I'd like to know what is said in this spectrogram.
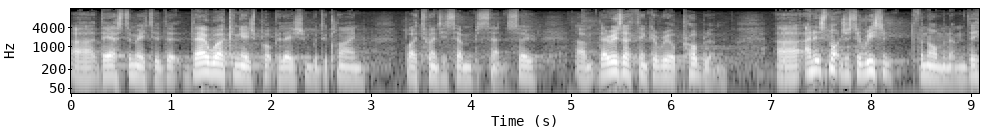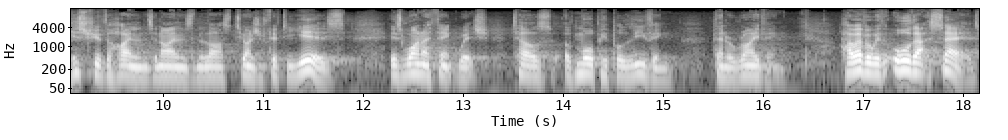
uh, they estimated that their working age population would decline by 27%. So um, there is, I think, a real problem. Uh, and it's not just a recent phenomenon. The history of the Highlands and Islands in the last 250 years is one, I think, which tells of more people leaving than arriving. However, with all that said,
